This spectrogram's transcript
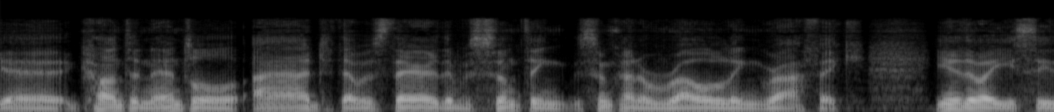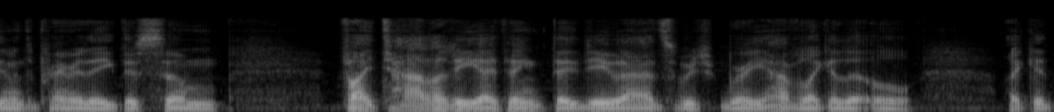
a continental ad that was there. There was something, some kind of rolling graphic. You know the way you see them in the Premier League. There's some vitality. I think they do ads which where you have like a little, like a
